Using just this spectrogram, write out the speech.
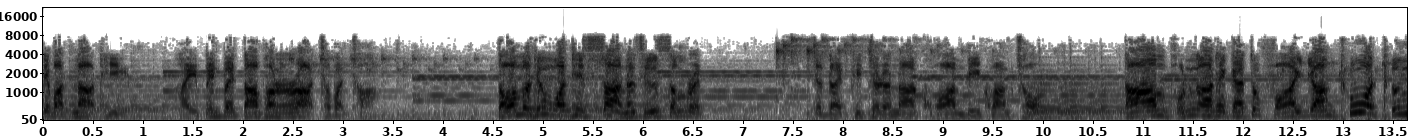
ฏิบัติหน้าที่ให้เป็นไปตามพระราชบัญชา ต่อเมื่อถึงวันที่สร้างหนังสือสำเร็จ จะได้พิจารณาความดีความชอบ ตามผลงานให้แก่ทุกฝ่ายอย่างทั่วถึง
